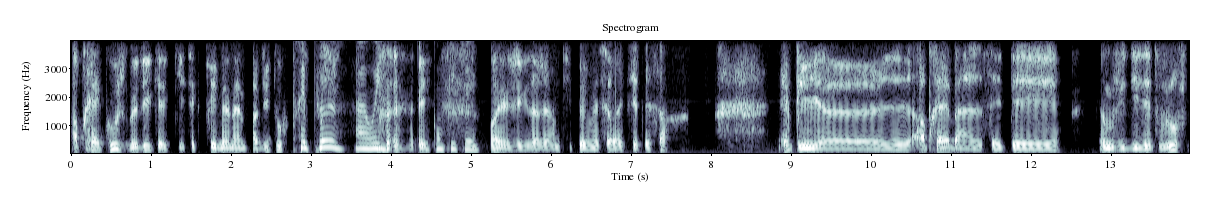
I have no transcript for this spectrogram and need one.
Après coup, je me dis qu'il s'exprimait même pas du tout. Très peu. Ah oui, c'est compliqué. Oui, j'exagère un petit peu, mais c'est vrai que c'était ça. Et puis euh, après, ben c'était comme je disais toujours, je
